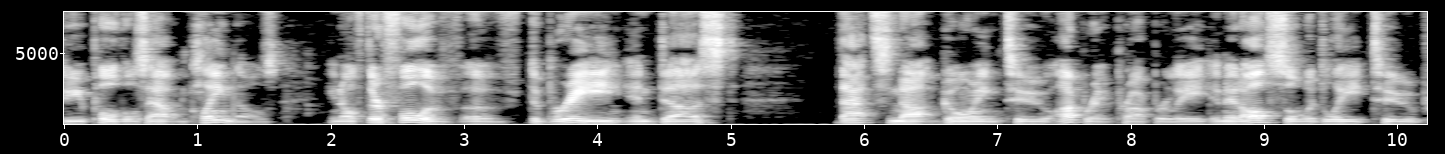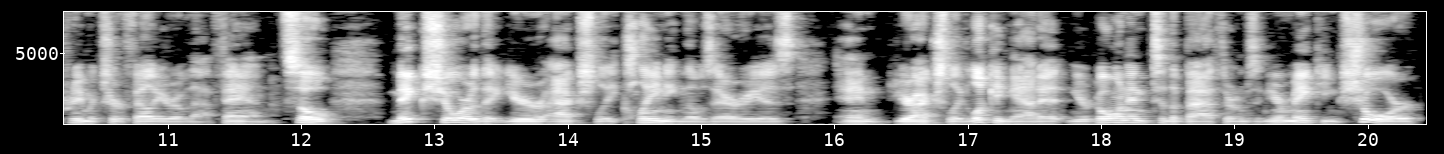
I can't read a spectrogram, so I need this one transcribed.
do you pull those out and clean those? You know, if they're full of, of debris and dust, that's not going to operate properly. And it also would lead to premature failure of that fan. So make sure that you're actually cleaning those areas and you're actually looking at it. You're going into the bathrooms and you're making sure,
